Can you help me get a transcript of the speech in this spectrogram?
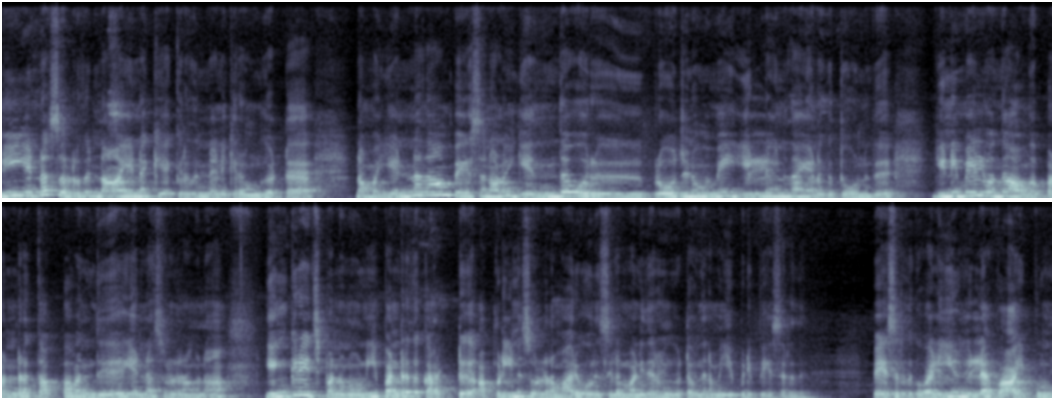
நீ என்ன சொல்கிறது நான் என்ன கேட்குறதுன்னு நினைக்கிறவங்ககிட்ட நம்ம என்ன தான் பேசினாலும் எந்த ஒரு பிரயோஜனமுமே இல்லைன்னு தான் எனக்கு தோணுது. இனிமேல் வந்து அவங்க பண்ணுற தப்பை வந்து என்ன சொல்கிறாங்கன்னா என்கரேஜ் பண்ணணும். நீ பண்ணுறது கரெக்டு அப்படின்னு சொல்கிற மாதிரி ஒரு சில மனிதர்கிட்ட வந்து நம்ம எப்படி பேசுறது? பேசுறதுக்கு வழியும் இல்லை வாய்ப்பும்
